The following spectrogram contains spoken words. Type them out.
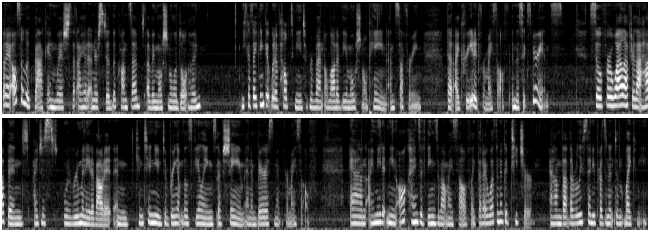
but I also look back and wish that I had understood the concept of emotional adulthood because I think it would have helped me to prevent a lot of the emotional pain and suffering that I created for myself in this experience. So, for a while after that happened, I just would ruminate about it and continued to bring up those feelings of shame and embarrassment for myself. And I made it mean all kinds of things about myself, like that I wasn't a good teacher and that the Relief Society president didn't like me.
